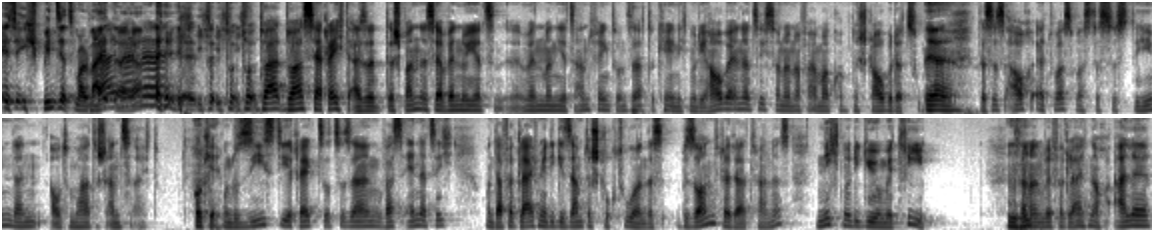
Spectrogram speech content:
also ich spinne es jetzt mal weiter. Nein, nein, nein. Ja? Ich, ich, du, du, du, hast ja recht. Also das Spannende ist ja, wenn du jetzt, wenn man jetzt anfängt und sagt, okay, nicht nur die Haube ändert sich, sondern auf einmal kommt eine Schraube dazu. Ja. Das ist auch etwas, was das System dann automatisch anzeigt. Okay. Und du siehst direkt sozusagen, was ändert sich und da vergleichen wir die gesamte Struktur. Und das Besondere daran ist, nicht nur die Geometrie, mhm. sondern wir vergleichen auch alle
